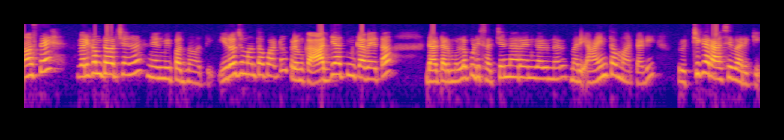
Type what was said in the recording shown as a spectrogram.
నమస్తే వెల్కమ్ టు అవర్ ఛానల్ నేను మీ పద్మావతి. ఈరోజు మనతో పాటు ప్రముఖ ఆధ్యాత్మికవేత్త డాక్టర్ ముల్లపూడి సత్యనారాయణ గారు ఉన్నారు. మరి ఆయనతో మాట్లాడి వృచ్చిక రాశి వారికి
